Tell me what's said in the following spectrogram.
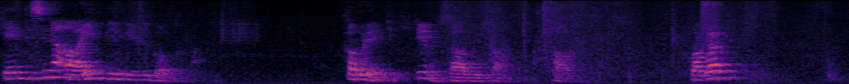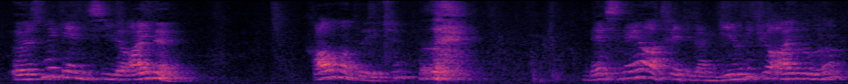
kendisine ait bir birlik olduğunu kabul ettik değil mi? Sağduysal sağlık. Fakat özne kendisiyle aynı kalmadığı için nesneye atfedilen birlik ve aynılığın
